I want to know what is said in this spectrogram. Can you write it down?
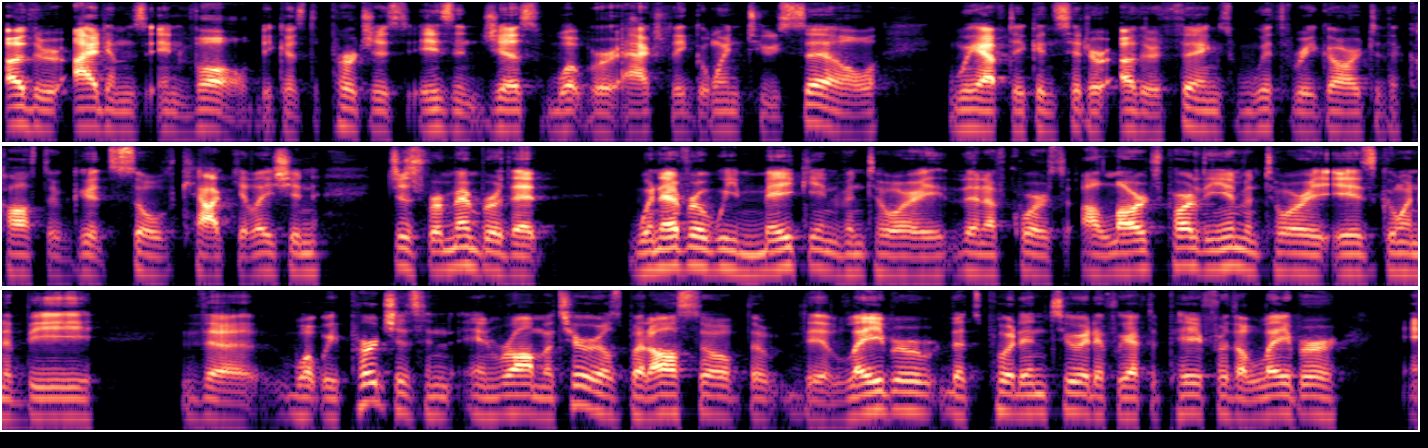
other items involved because the purchase isn't just what we're actually going to sell. We have to consider other things with regard to the cost of goods sold calculation. Just remember that whenever we make inventory, then of course a large part of the inventory is going to be the what we purchase in, in raw materials, but also the, the labor that's put into it. If we have to pay for the labor and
